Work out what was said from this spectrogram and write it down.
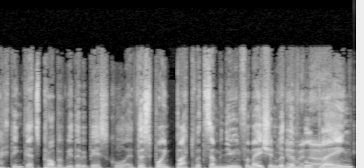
I think that's probably the best call at this point. But with some new information, with Liverpool know. playing,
